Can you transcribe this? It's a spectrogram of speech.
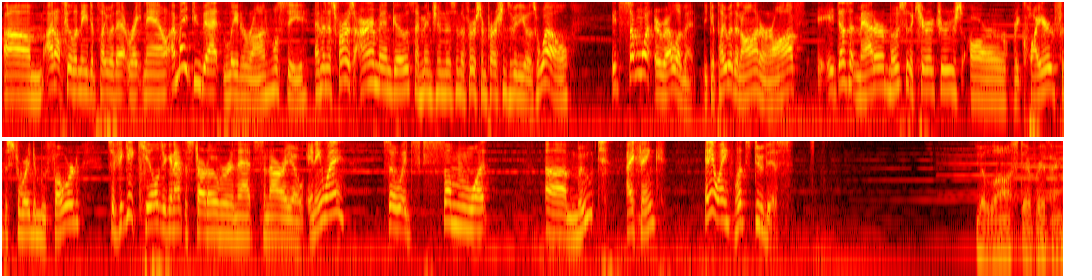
Um, I don't feel the need to play with that right now. I might do that later on. We'll see. And then as far as Iron Man goes, I mentioned this in the first impressions video as well. It's somewhat irrelevant. You can play with it on or off. It doesn't matter. Most of the characters are required for the story to move forward. So if you get killed, you're going to have to start over in that scenario anyway. So it's somewhat uh, moot I think. Anyway, let's do this. You lost everything,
